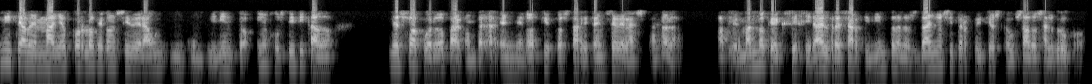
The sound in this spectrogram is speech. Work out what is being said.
iniciada en mayo por lo que considera un incumplimiento injustificado de su acuerdo para comprar el negocio costarricense de la española, afirmando que exigirá el resarcimiento de los daños y perjuicios causados al grupo.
